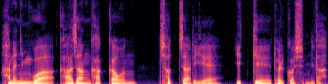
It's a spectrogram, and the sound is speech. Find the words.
하느님과 가장 가까운 첫 자리에 있게 될 것입니다.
